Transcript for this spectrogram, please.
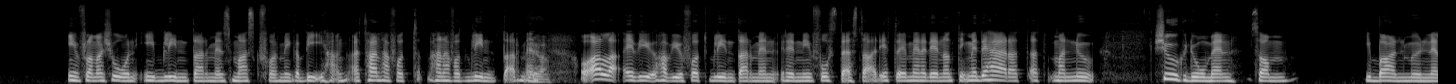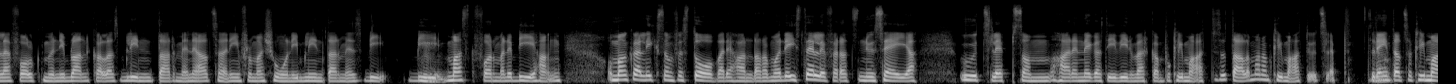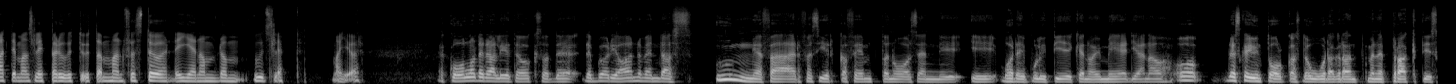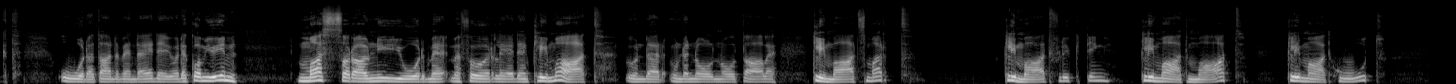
inflammation i blindtarmens maskformiga bihang, att han har fått, han har fått blindtarmen. Ja. Och alla vi, har vi ju fått blindtarmen redan i fosterstadiet. Och jag menar det är någonting, men det här att, att man nu, sjukdomen som i barnmun eller folkmun ibland kallas blindtarmen, är alltså en inflammation i blindtarmens bi, bi, mm. maskformade bihang. Och man kan liksom förstå vad det handlar om. Och det istället för att nu säga utsläpp som har en negativ inverkan på klimatet, så talar man om klimatutsläpp. Så ja. det är inte alltså klimatet man släpper ut, utan man förstör det genom de utsläpp man gör. Jag kollade där lite också, det, det börjar användas ungefär för cirka 15 år sedan i, i, både i politiken och i medierna. Och det ska ju inte tolkas då ordagrant, men ett praktiskt ord att använda är det ju. Och det kom ju in massor av nyord med, med förleden klimat under, under 00-talet. Klimatsmart, klimatflykting, klimatmat, klimathot,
